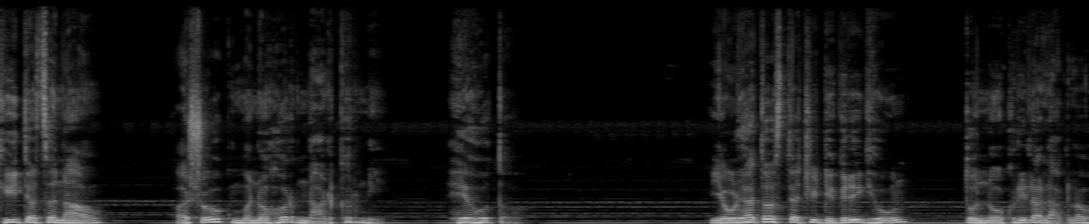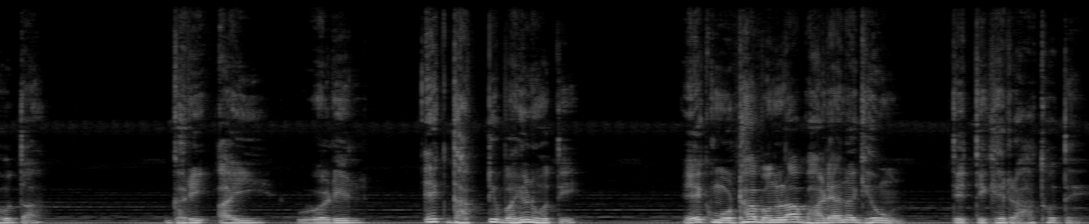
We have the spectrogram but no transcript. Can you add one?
की त्याचं नाव अशोक मनोहर नाडकर्णी हे होतं. एवढ्यातच त्याची डिग्री घेऊन तो नोकरीला लागला होता. घरी आई वडील एक धाकटी बहीण होती. एक मोठा बंगला भाड्यानं घेऊन ते तिघे राहत होते.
